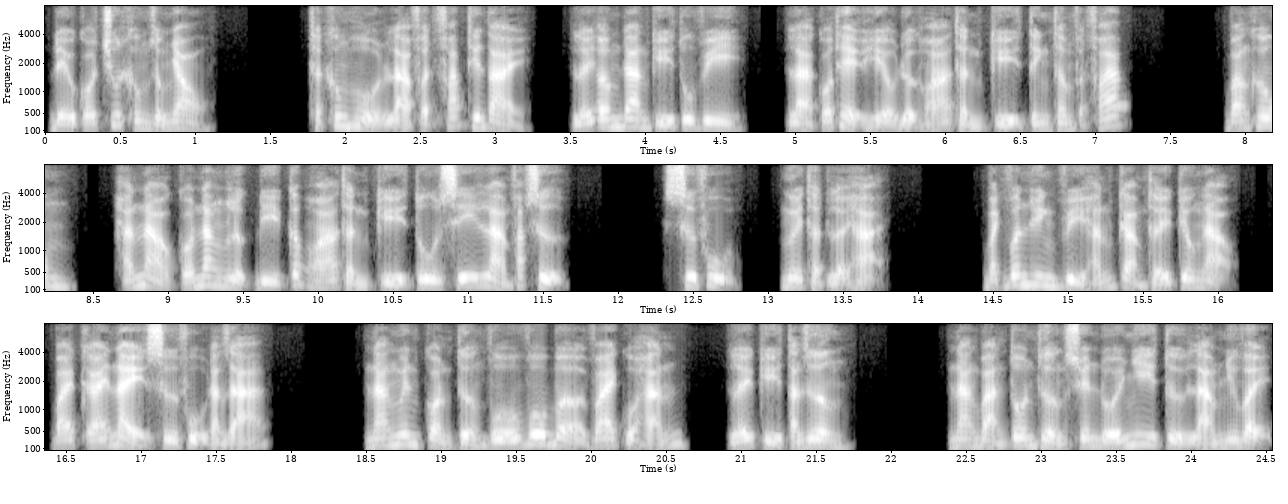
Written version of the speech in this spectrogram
đều có chút không giống nhau. Thật không hổ là Phật Pháp thiên tài, lấy âm đan kỳ tu vi, là có thể hiểu được hóa thần kỳ tinh thâm Phật Pháp. Bằng không, hắn nào có năng lực đi cấp hóa thần kỳ tu sĩ làm pháp sự. Sư phụ, ngươi thật lợi hại. Bạch Vân Hinh vì hắn cảm thấy kiêu ngạo, bái cái này sư phụ đáng giá. Nàng nguyên còn tưởng vỗ vô bờ vai của hắn, lấy kỳ tán dương. Nàng bản tôn thường xuyên đối nhi tử làm như vậy,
